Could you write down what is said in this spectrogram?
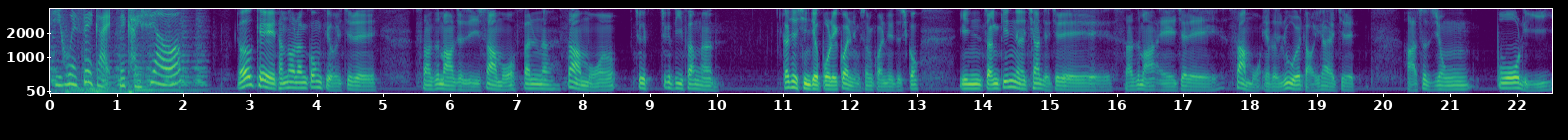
皮肤的世界要开始哦。OK，谈到咱讲到这个萨子马就是萨摩藩呢，萨摩这个这个地方啊，跟这新的玻璃罐有什么关系？就是讲，因曾经呢，请到这个萨子马诶，这个萨摩，也是鹿儿岛下的这个啊，这种玻璃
